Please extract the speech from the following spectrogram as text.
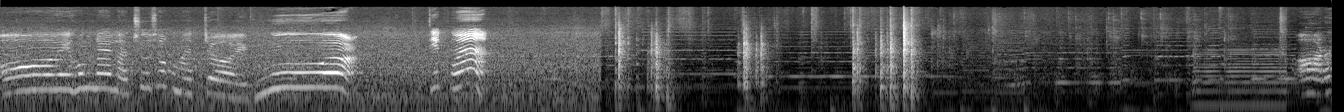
ơi, hôm nay là chưa sóc mà trời mưa à. Tiếc quá. Ờ, nó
